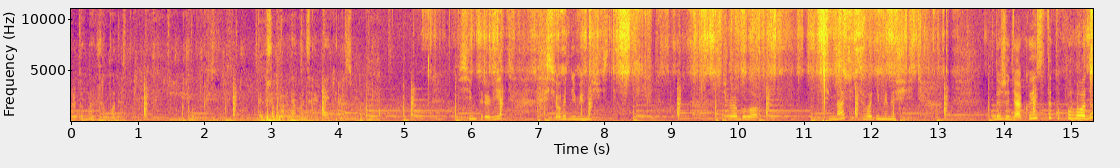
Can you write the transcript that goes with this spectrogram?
придумаю, що буде. Так що проведемо цей день разом. Всім привіт! Сьогодні мінус 6. Вчора було 17, сьогодні мінус 6. Дуже дякую за таку погоду.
